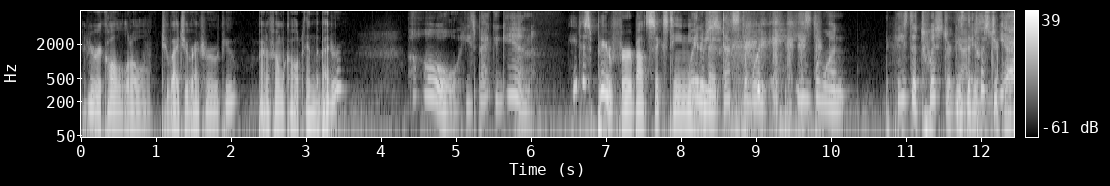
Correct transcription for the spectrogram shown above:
If you recall a little 2x2 retro review about a film called In the Bedroom, Oh, he's back again. he disappeared for about 16 years. Wait a minute. That's the one. He's the one. He's the Twister guy. He's the Twister guy.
